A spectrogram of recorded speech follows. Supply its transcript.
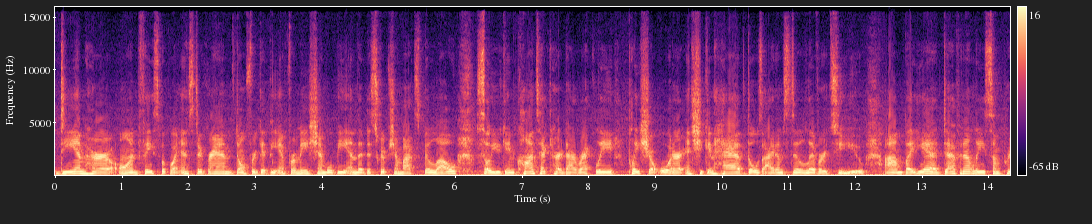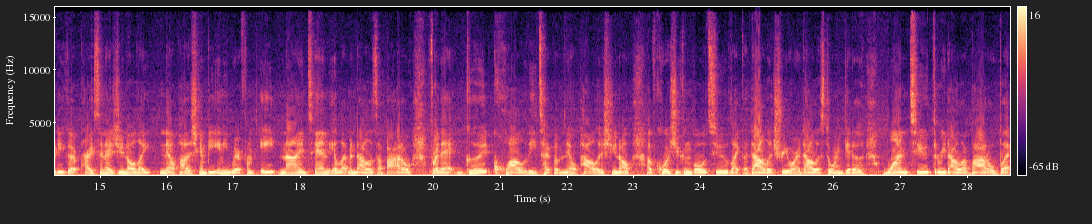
DM her on Facebook or Instagram. Don't forget the information will be in the description box below so you can contact her directly, place your order, and she can have those items delivered to you. Um, but yeah, definitely some pretty good pricing. As you know, like nail polish can be anywhere from 8 9 10 11 dollars a bottle for that good quality type of nail polish. You know, of course, you can go to like a Dollar Tree or a dollar store and get a one, two, three dollar bottle, but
